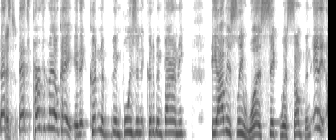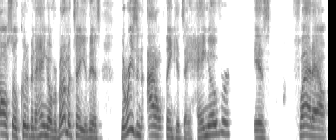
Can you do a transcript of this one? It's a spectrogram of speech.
That's, That's- that's perfectly okay, and it couldn't have been poison. It could have been fine. He he obviously was sick with something, and it also could have been a hangover. But I'm gonna tell you this: the reason I don't think it's a hangover is flat out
